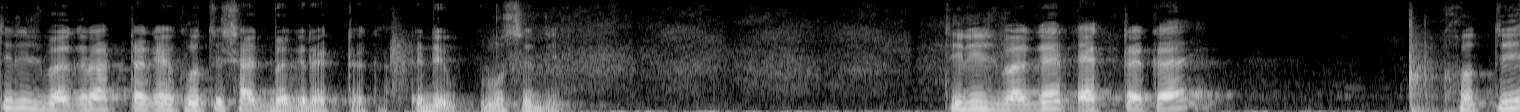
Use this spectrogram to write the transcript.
তিরিশ ভাগের আট টাকায় ক্ষতি, ষাট ভাগের এক টাকা। এটি মুছে দিই। তিরিশ ভাগের এক টাকায় ক্ষতি,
